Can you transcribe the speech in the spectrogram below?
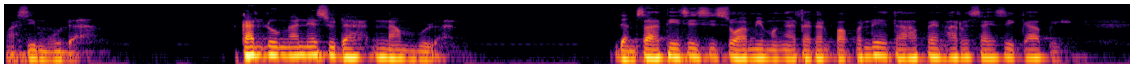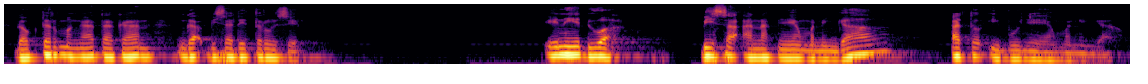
masih muda. Kandungannya sudah enam bulan. Dan saat itu si suami mengatakan, Pak Pendeta apa yang harus saya sikapi? Dokter mengatakan nggak bisa diterusin. Ini dua, bisa anaknya yang meninggal atau ibunya yang meninggal.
